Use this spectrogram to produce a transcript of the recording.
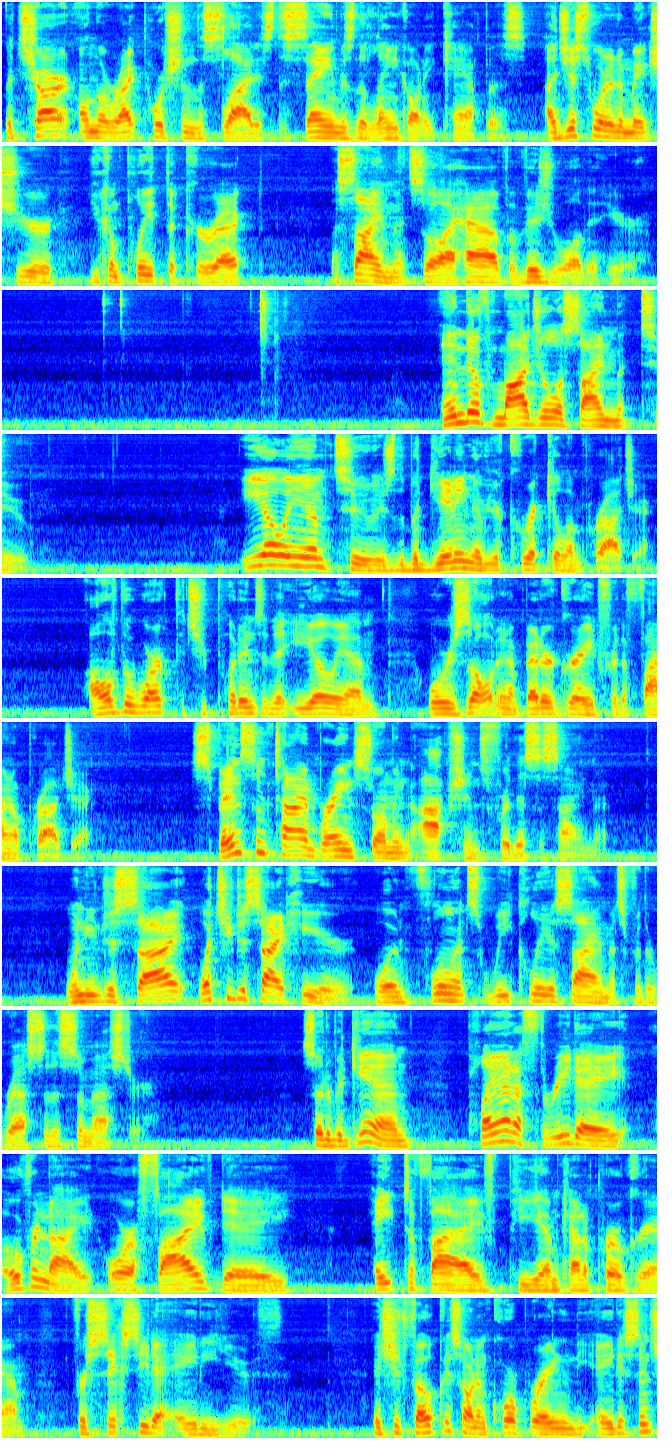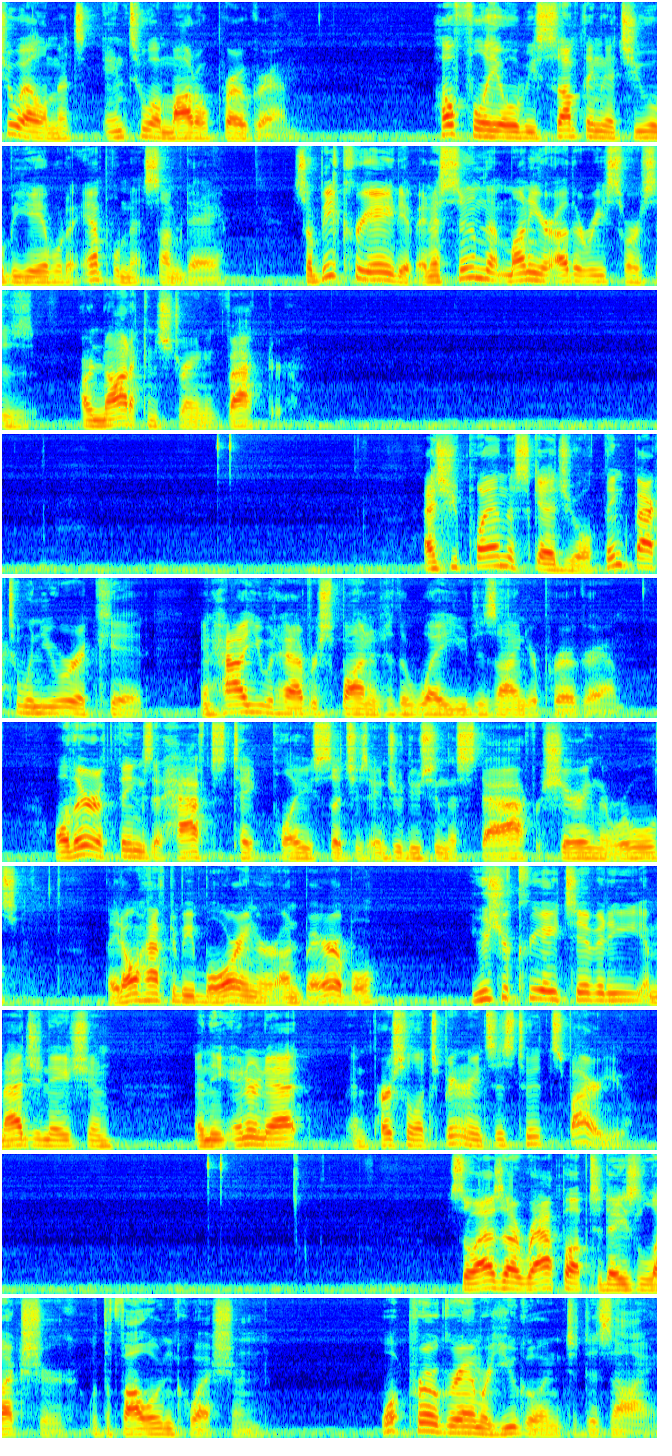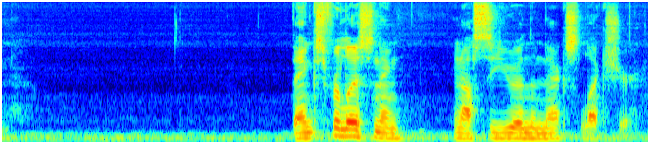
The chart on the right portion of the slide is the same as the link on eCampus. I just wanted to make sure you complete the correct assignment so I have a visual of it here. End of module assignment 2. EOM 2 is the beginning of your curriculum project. All of the work that you put into the EOM will result in a better grade for the final project. Spend some time brainstorming options for this assignment. When you decide what you decide here will influence weekly assignments for the rest of the semester. So to begin, plan a 3-day overnight or a 5-day 8 to 5 p.m. kind of program for 60 to 80 youth. It should focus on incorporating the eight essential elements into a model program. Hopefully, it will be something that you will be able to implement someday. So be creative and assume that money or other resources are not a constraining factor. As you plan the schedule, think back to when you were a kid and how you would have responded to the way you design your program. While there are things that have to take place, such as introducing the staff or sharing the rules, they don't have to be boring or unbearable. Use your creativity, imagination, and the internet and personal experiences to inspire you. So, as I wrap up today's lecture with the following question What program are you going to design? Thanks for listening, and I'll see you in the next lecture.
